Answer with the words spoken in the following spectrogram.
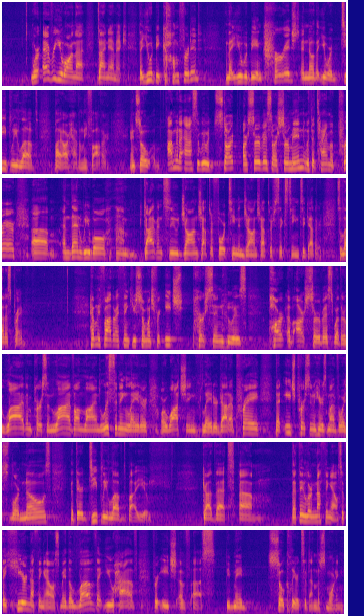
wherever you are in that dynamic, that you would be comforted and that you would be encouraged and know that you are deeply loved by our Heavenly Father. And so I'm going to ask that we would start our service, our sermon, with a time of prayer, um, and then we will um, dive into John chapter 14 and John chapter 16 together. So let us pray. Heavenly Father, I thank you so much for each person who is part of our service, whether live in person, live online, listening later, or watching later. God, I pray that each person who hears my voice, Lord, knows that they're deeply loved by you. God, that. Um, that they learn nothing else, if they hear nothing else, may the love that you have for each of us be made so clear to them this morning.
